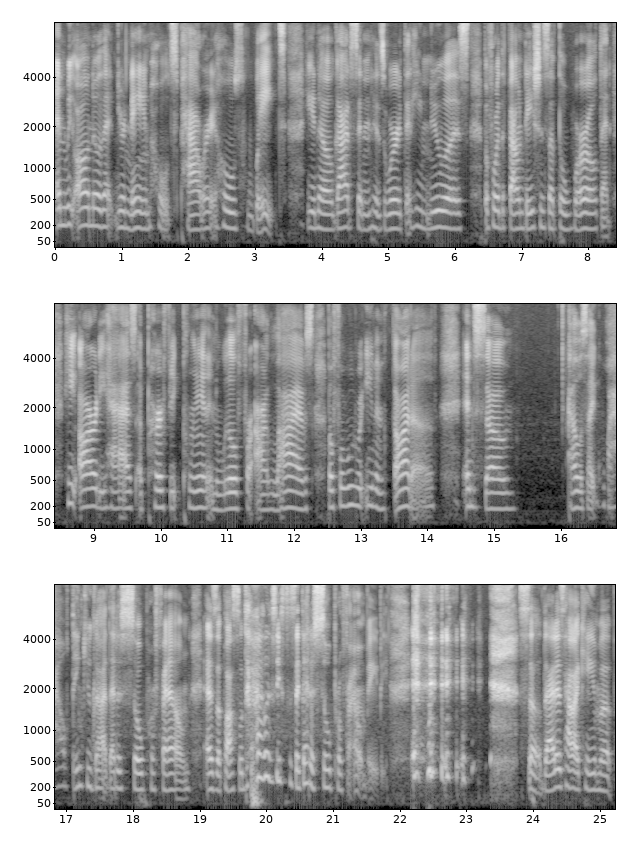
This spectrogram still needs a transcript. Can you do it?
And we all know that your name holds power, it holds weight. You know, God said in his word that he knew us before the foundations of the world, that he already has a perfect plan and will for our lives before we were even thought of. And so I was like, wow, thank you, God. That is so profound. As Apostle Dallas used to say, that is so profound, baby. so that is how I came up,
